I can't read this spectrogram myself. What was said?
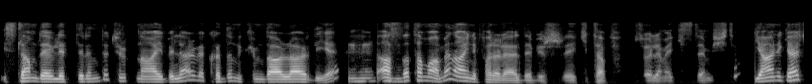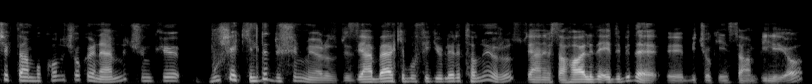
İslam devletlerinde Türk naibeler ve kadın hükümdarlar diye. Hı hı, Aslında hı. tamamen aynı paralelde bir e, kitap söylemek istemiştim. Yani gerçekten bu konu çok önemli çünkü bu şekilde düşünmüyoruz biz. Yani belki bu figürleri tanıyoruz. Yani mesela Halide Edip'i de e, birçok insan biliyor.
